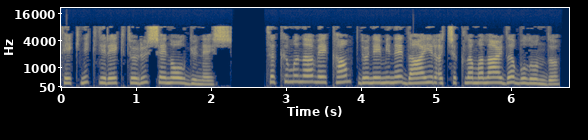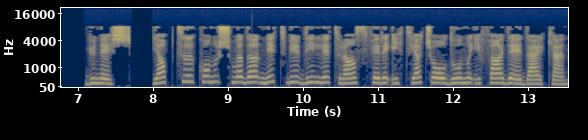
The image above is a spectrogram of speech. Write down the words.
Teknik Direktörü Şenol Güneş. Takımına ve kamp dönemine dair açıklamalarda bulundu. Güneş, yaptığı konuşmada net bir dille transfere ihtiyaç olduğunu ifade ederken,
